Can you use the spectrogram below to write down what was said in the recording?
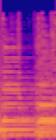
Música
